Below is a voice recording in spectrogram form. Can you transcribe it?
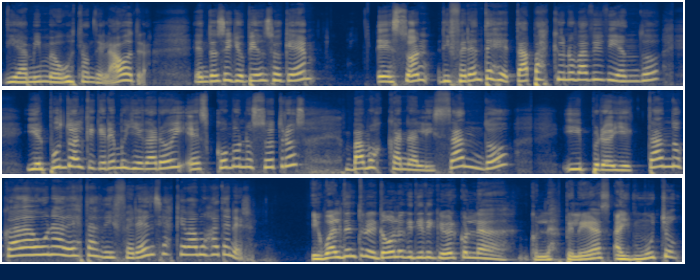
y a mí me gustan de la otra. Entonces yo pienso que eh, son diferentes etapas que uno va viviendo y el punto al que queremos llegar hoy es cómo nosotros vamos canalizando y proyectando cada una de estas diferencias que vamos a tener. Igual dentro de todo lo que tiene que ver con, con las peleas, hay mucho,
